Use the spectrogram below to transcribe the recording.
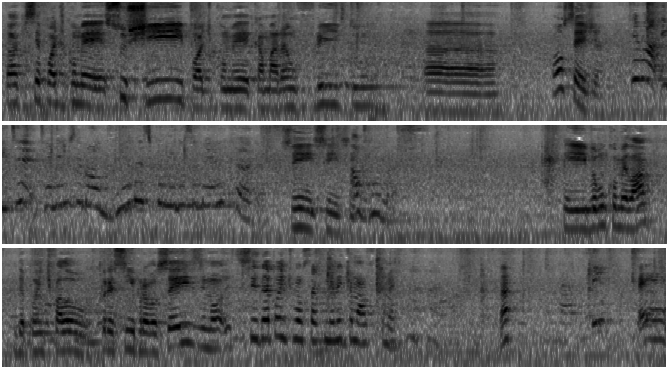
Então aqui você pode comer sushi, pode comer camarão frito, ah, ou seja, Tem uma, e te- também tem algumas comidas americanas. sim, sim, sim. Algumas. E vamos comer lá. Depois a gente fala o precinho pra vocês. E se der pra gente mostrar a comida, a gente mostra também. Tá? Sim. É.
